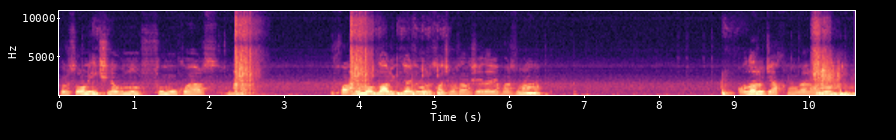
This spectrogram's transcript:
Şöyle sonra içine bunun su koyarsın. Farklı modlar yüklersin böyle saçma salak şeyler yaparsın ama. Olur ocak mı ben onu.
